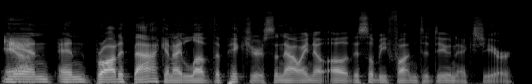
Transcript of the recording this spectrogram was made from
Yeah. And and brought it back, and I love the pictures. So now I know, oh, this will be fun to do next year,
